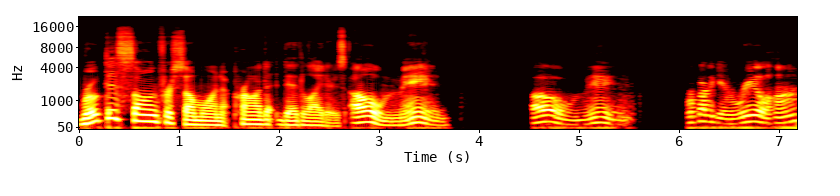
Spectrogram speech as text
Wrote this song for someone, Prod Deadlighters. Oh man. Oh man. We're about to get real, huh?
